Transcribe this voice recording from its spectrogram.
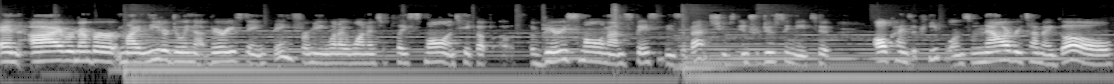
and I remember my leader doing that very same thing for me when I wanted to play small and take up a, a very small amount of space at these events. She was introducing me to all kinds of people. And so now every time I go,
